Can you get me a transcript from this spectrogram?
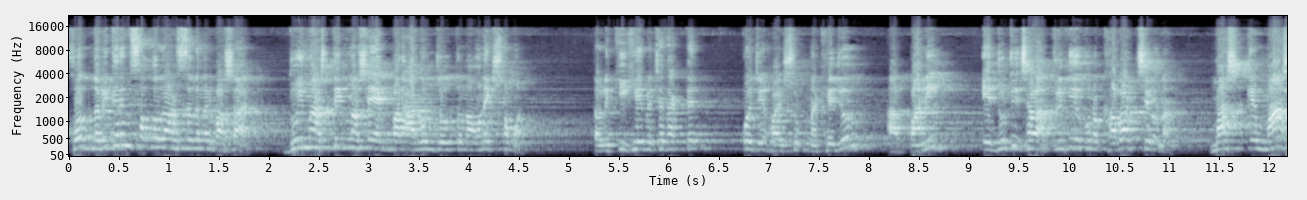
খোদ নবী করিম সাল্লামের বাসায় দুই মাস, তিন মাসে একবার আগুন জ্বলতো না অনেক সময়। তাহলে কি খেয়ে বেঁচে থাকতেন? ওই যে হয় শুকনা খেজুর আর পানি। এ দুটি ছাড়া তৃতীয় কোনো খাবার ছিল না। মাসকে মাস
